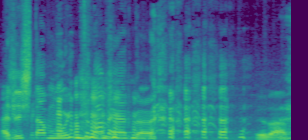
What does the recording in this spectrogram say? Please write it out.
A gente está muito na merda. Exato.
